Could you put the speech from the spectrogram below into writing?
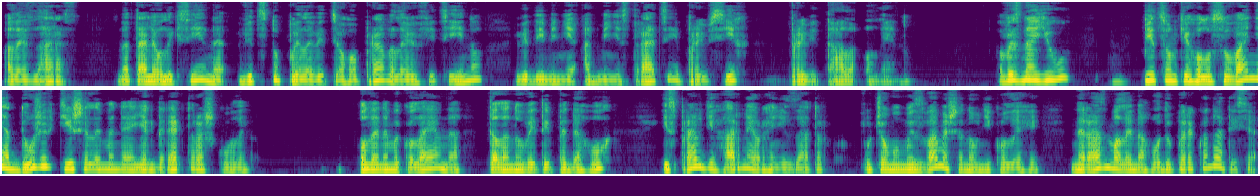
але зараз Наталя Олексіївна відступила від цього правила і офіційно від імені адміністрації при всіх привітала Олену. Визнаю, підсумки голосування дуже втішили мене як директора школи. Олена Миколаївна талановитий педагог і справді гарний організатор, у чому ми з вами, шановні колеги, не раз мали нагоду переконатися,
